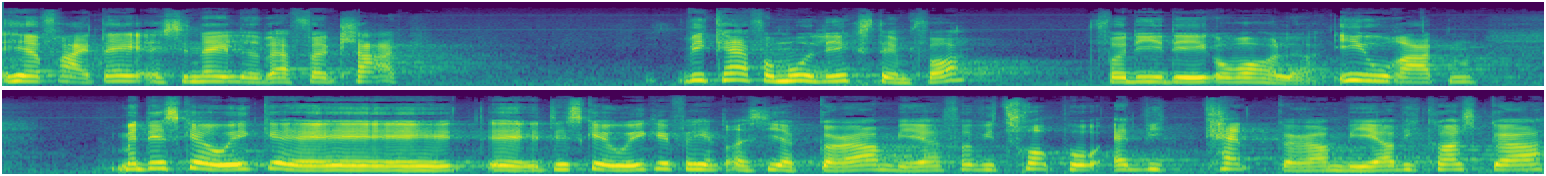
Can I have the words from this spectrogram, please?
herfra i dag er signalet i hvert fald klart, vi kan formodentlig ikke stemme for, fordi det ikke overholder EU-retten, men det skal jo ikke, øh, øh, det skal jo ikke forhindre os i at gøre mere, for vi tror på, at vi kan gøre mere, og vi kan også gøre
